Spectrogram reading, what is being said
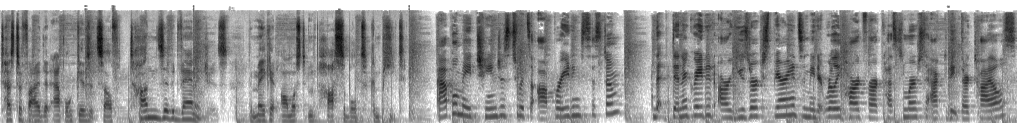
testified that Apple gives itself tons of advantages that make it almost impossible to compete. Apple made changes to its operating system that denigrated our user experience and made it really hard for our customers to activate their tiles,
